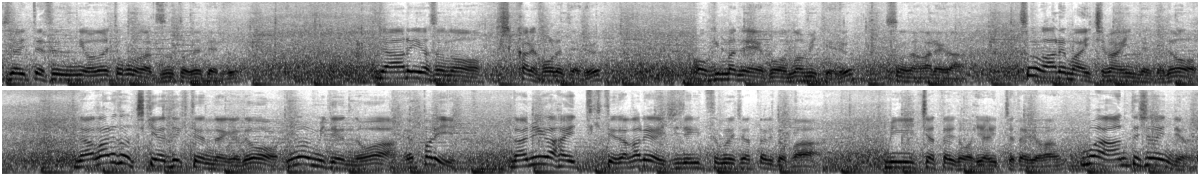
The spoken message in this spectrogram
左行ったりせずに同じところがずっと出てる。であるいはそのしっかり掘れてる。沖までこう伸びてる。その流れが。そういうのがあれば一番いいんだけど流れと地形はできてんだけど今見てるのはやっぱり波が入ってきて流れが一時的に潰れちゃったりとか右行っちゃったりとか左行っちゃったりとかまあ安定しないんだよね。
